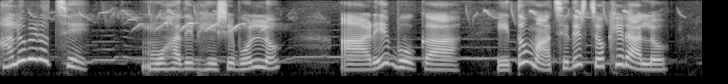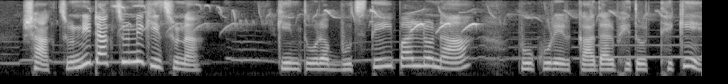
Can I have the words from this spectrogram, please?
আলো বেরোচ্ছে। মহাদেব হেসে বলল, আরে বোকা এ তো মাছেদের চোখের আলো। শাকচুন্নি টাকচুন্নি কিছু না। কিন্তু ওরা বুঝতেই পারল না, পুকুরের কাদার ভেতর থেকে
